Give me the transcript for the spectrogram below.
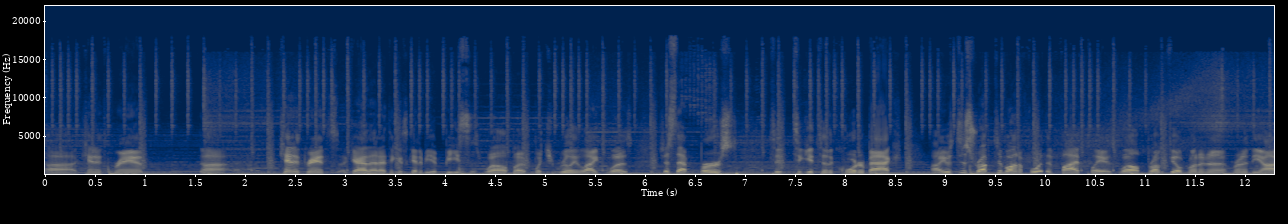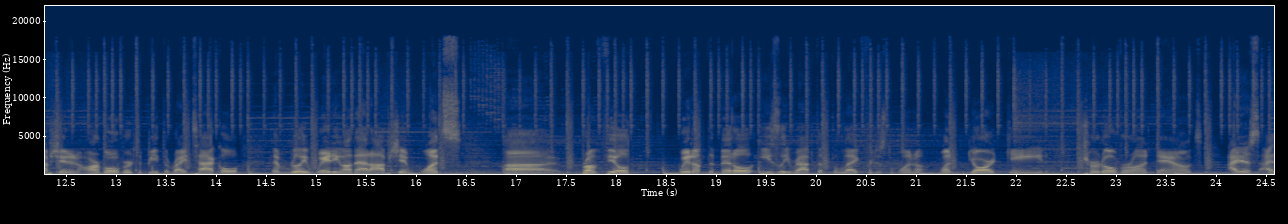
uh, Kenneth Graham. Uh, Kenneth Grant's a guy that I think is going to be a beast as well. But what you really liked was just that burst to, to get to the quarterback. Uh, he was disruptive on a fourth and five play as well. Brumfield running a running the option and arm over to beat the right tackle. Then really waiting on that option. Once uh, Brumfield went up the middle, easily wrapped up the leg for just one one yard gain. Turnover on downs. I just I,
